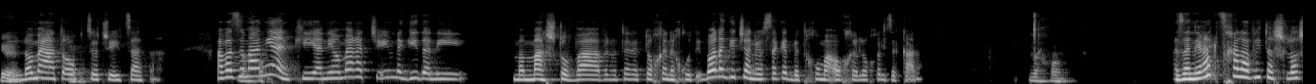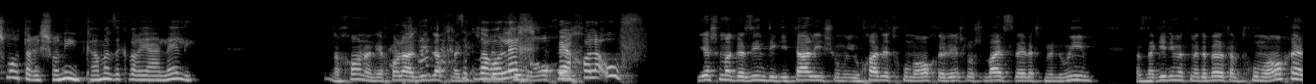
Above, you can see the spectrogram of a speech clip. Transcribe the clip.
כן. לא מעט כן. אופציות שהצעת. אבל זה נכון. מעניין, כי אני אומרת שאם נגיד אני ממש טובה ונותנת תוכן איכותי, בוא נגיד שאני עוסקת בתחום האוכל, אוכל זה קל. נכון. אז אני רק צריכה להביא את השלוש מאות הראשונים, כמה זה כבר יעלה לי. נכון, אני יכול להגיד לך, נגיד, זה כבר הולך, זה יכול לעוף. יש מגזין דיגיטלי שהוא מיוחד לתחום האוכל, יש לו 17 אלף מנויים, אז נגיד אם את מדברת על תחום האוכל,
